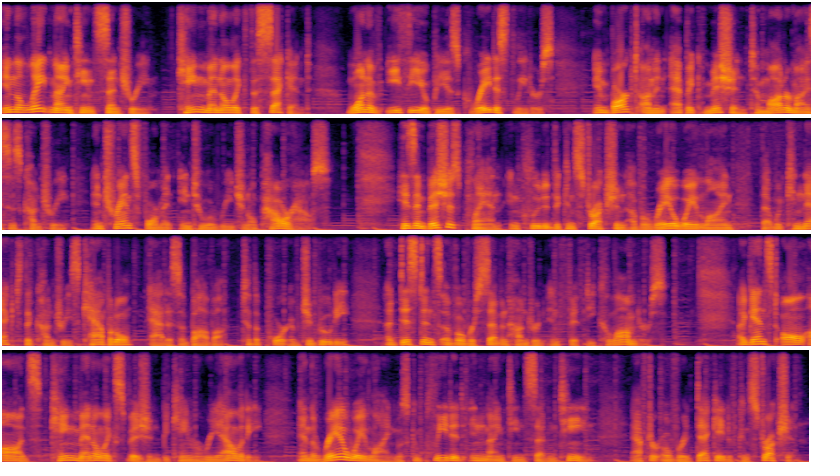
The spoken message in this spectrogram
In the late 19th century, King Menelik II, one of Ethiopia's greatest leaders, embarked on an epic mission to modernize his country and transform it into a regional powerhouse. His ambitious plan included the construction of a railway line that would connect the country's capital, Addis Ababa, to the port of Djibouti, a distance of over 750 kilometers. Against all odds, King Menelik's vision became a reality, and the railway line was completed in 1917, after over a decade of construction.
